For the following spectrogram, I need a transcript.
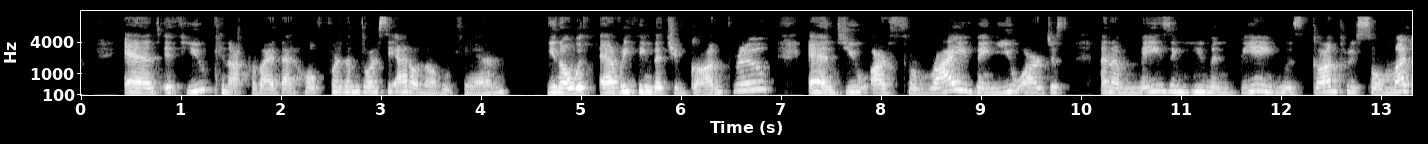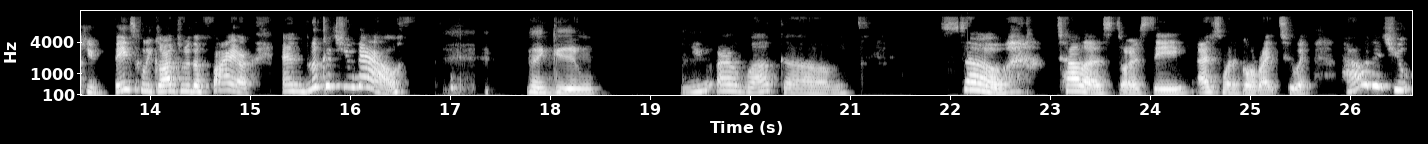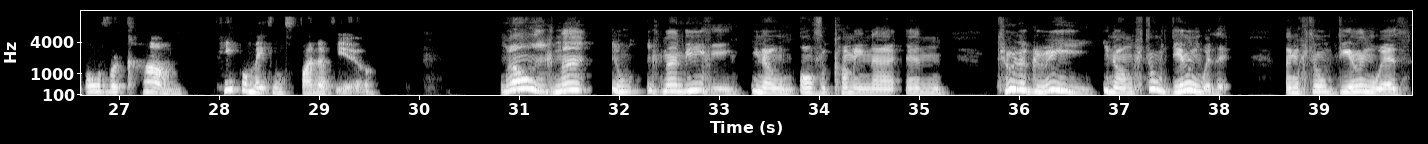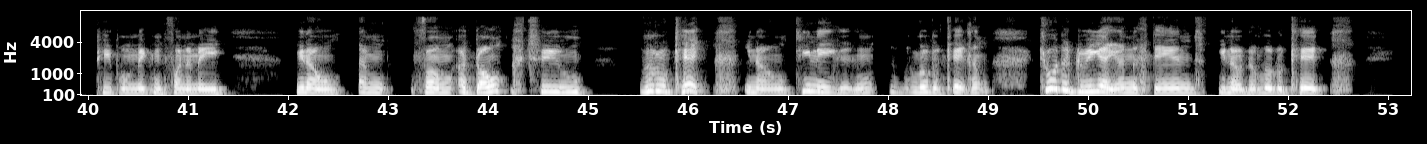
and if you cannot provide that hope for them, Dorsey, I don't know who can. You know, with everything that you've gone through and you are thriving, you are just an amazing human being who's gone through so much. You've basically gone through the fire, and look at you now. Thank you. You are welcome. So, tell us, Dorsey. I just want to go right to it. How did you overcome people making fun of you? Well, it's not it, it's not easy, you know, overcoming that, and to a degree, you know, I'm still dealing with it. I'm still dealing with people making fun of me, you know, and from adults to little kids, you know, teenagers and little kids. And to a degree, I understand, you know, the little kids,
